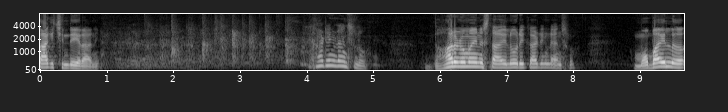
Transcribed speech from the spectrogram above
తాగి చిందేయరా అని. రికార్డింగ్ డ్యాన్సులు దారుణమైన స్థాయిలో రికార్డింగ్ డ్యాన్సులు మొబైల్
